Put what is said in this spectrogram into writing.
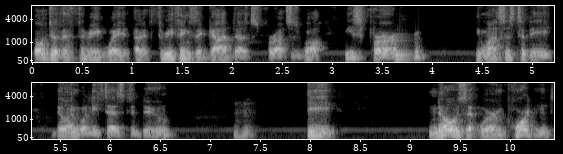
those are the three ways, uh, three things that God does for us as well. He's firm; He wants us to be doing what He says to do. Mm-hmm. He knows that we're important,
